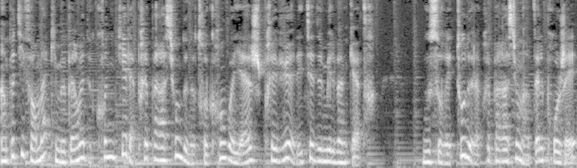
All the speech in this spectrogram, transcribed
Un petit format qui me permet de chroniquer la préparation de notre grand voyage prévu à l'été 2024. Vous saurez tout de la préparation d'un tel projet,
